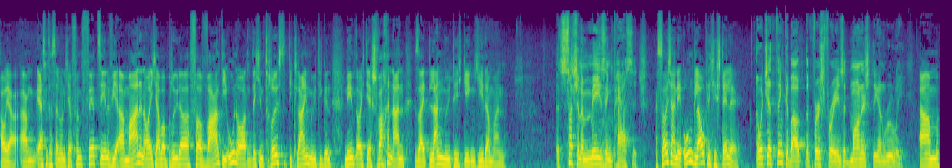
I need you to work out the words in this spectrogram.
Oh ja, ähm, 1. Thessalonicher 5, 14. Wir ermahnen euch aber, Brüder, verwarnt die Unordentlichen, tröstet die Kleinmütigen, nehmt euch der Schwachen an, seid langmütig gegen jedermann. It's such an amazing passage. Das ist solch eine unglaubliche Stelle. I want you to think about the first phrase, admonish the unruly, Ähm,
